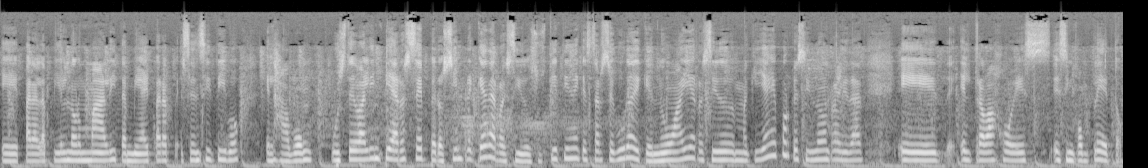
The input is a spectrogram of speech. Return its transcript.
eh, para la piel normal y también hay para sensitivo, el jabón, usted va a limpiarse, pero siempre queda residuos. Usted tiene que estar segura de que no haya residuo de maquillaje porque si no, en realidad eh, el trabajo es, es incompleto.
